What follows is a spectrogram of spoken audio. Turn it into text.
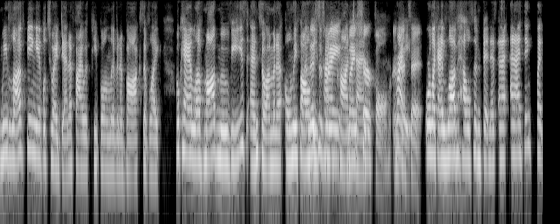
We love being able to identify with people and live in a box of like, okay, I love mob movies. And so I'm going to only follow this these is kind my of content my circle. And Right. that's it. or like I love health and fitness. And I, and I think, but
